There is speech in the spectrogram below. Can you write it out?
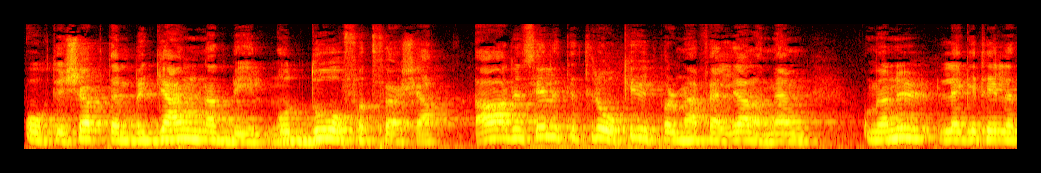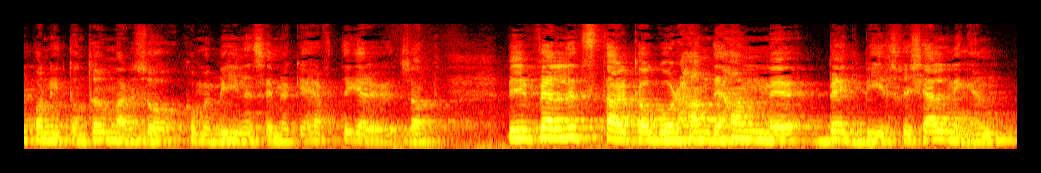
åkt och köpt en begagnad bil och då fått för sig att ja, den ser lite tråkig ut på de här fälgarna men om jag nu lägger till ett par 19-tummare så kommer bilen se mycket häftigare ut. Så att vi är väldigt starka och går hand i hand med bäggbilsförsäljningen.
